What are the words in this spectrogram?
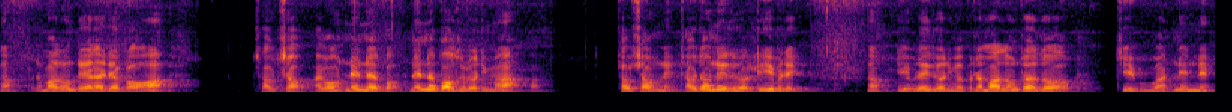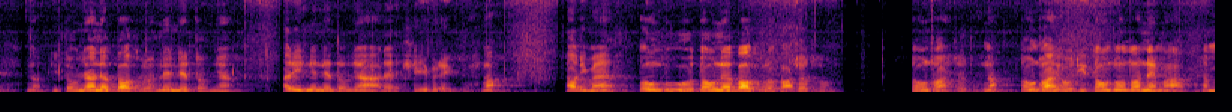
နော်ပထမဆုံးတည်လိုက်တဲ့ကောင်က66အဲ့ကောင်နှစ်နဲ့ပေါ့နှစ်နဲ့ပေါ့ဆိုတော့ဒီမှာ66နှစ်66နှစ်ဆိုတော့4ပရိတ်နော်4ပရိတ်ဆိုတော့ဒီမှာပထမဆုံးထွက်တော့ခြေဘူးကနှစ်နှစ်နော်ဒီ3ညနဲ့ပေါ့ဆိုတော့နှစ်နှစ်3ညအဲ့ဒီနှစ်နှစ်3ညကလည်း4ပရိတ်ပဲနော်နောက်ဒီမှာ3ဘူးကို3နဲ့ပေါ့ဆိုတော့ဘာထွက်တော့ 3ထွိုင်ထွက်တယ်နော်3ထွိုင်ကိုဒီ3သွန်းသောနှစ်မှာပထမ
